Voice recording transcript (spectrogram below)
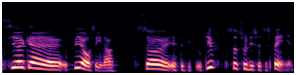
Cirka fire år senere, så øh, efter de blev gift, så tog de så til Spanien.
